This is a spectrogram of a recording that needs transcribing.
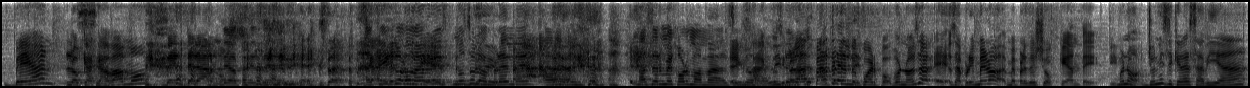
Vean lo que Sí. acabamos de enterarnos. De aprender. Sí, sí, exacto. O sea, Aquí con madres es- no solo aprendes a, a ser mejor mamá, sino Exacto, sino literal, las partes de aprendes. tu cuerpo. Bueno, esa, eh, o sea, primero me parece choqueante. Y- Bueno, yo ni siquiera sabía,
